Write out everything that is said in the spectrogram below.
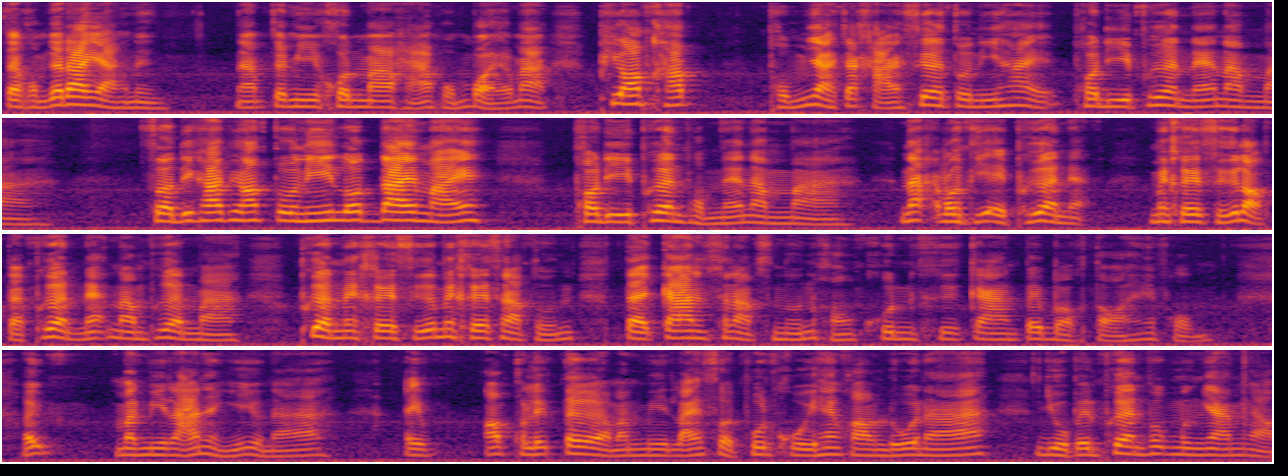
แต่ผมจะได้อย่างหนึ่งนะครับ จะมีคนมาหาผมบ่อยมากพี่ออฟครับ ผมอยากจะขายเสื้อตัวนี้ให้ พอดีเพื่อนแนะนำมา สวัสดีครับพี่ออฟตัวนี้ลดได้ไหมพอดีเพื่อนผมแนะนำมานะบางทีไอ้เพื่อนเนี่ย ไม่เคยซื้อหรอกแต่เพื่อนแนะนำเพื่อนมา เพื่อนไม่เคยซื้อไม่เคยสนับสนุน แต่การสนับสนุนของคุณคือการไปบอกต่อให้ผมเฮ้ยมันมีร้านอย่างนี้อยู่นะไอออฟคอลเลกเตอร์มันมีไลฟ์สดพูดคุยให้ความรู้นะ อยู่เป็นเพื่อนพวกมึงยามเหงา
